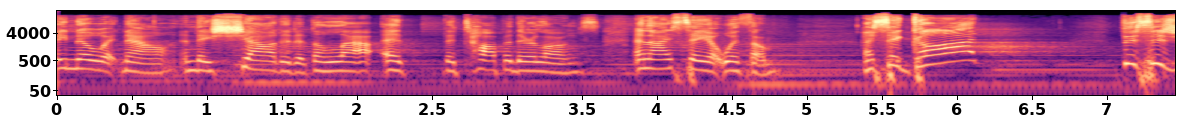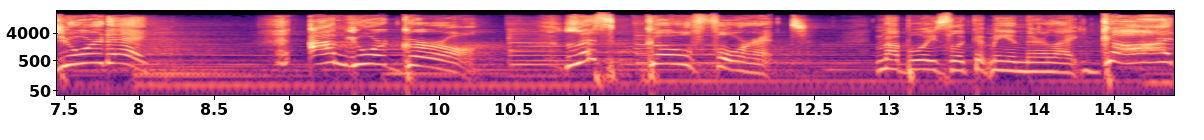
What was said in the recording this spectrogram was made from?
They know it now, and they shout it at the, la- at the top of their lungs. And I say it with them. I say, God, this is your day. I'm your girl. Let's go for it. And my boys look at me and they're like, God,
